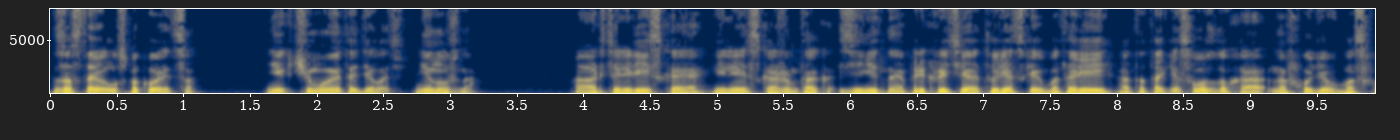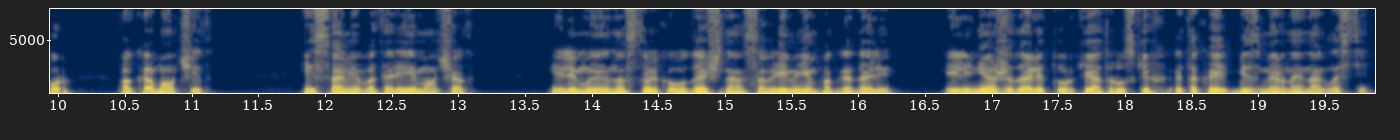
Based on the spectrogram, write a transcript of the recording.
заставил успокоиться. Ни к чему это делать, не нужно. А артиллерийское, или, скажем так, зенитное прикрытие турецких батарей от атаки с воздуха на входе в Босфор пока молчит. И сами батареи молчат. Или мы настолько удачно со временем подгадали, или не ожидали турки от русских этакой безмерной наглости.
